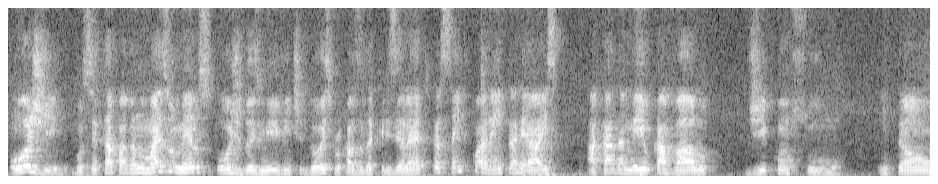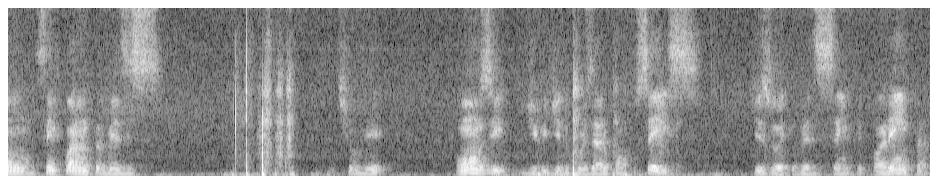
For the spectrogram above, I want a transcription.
hoje você está pagando mais ou menos, hoje 2022, por causa da crise elétrica, 140 reais a cada meio cavalo de consumo. Então, 140 vezes deixa eu ver, 11 dividido por 0.6, 18 vezes 140,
